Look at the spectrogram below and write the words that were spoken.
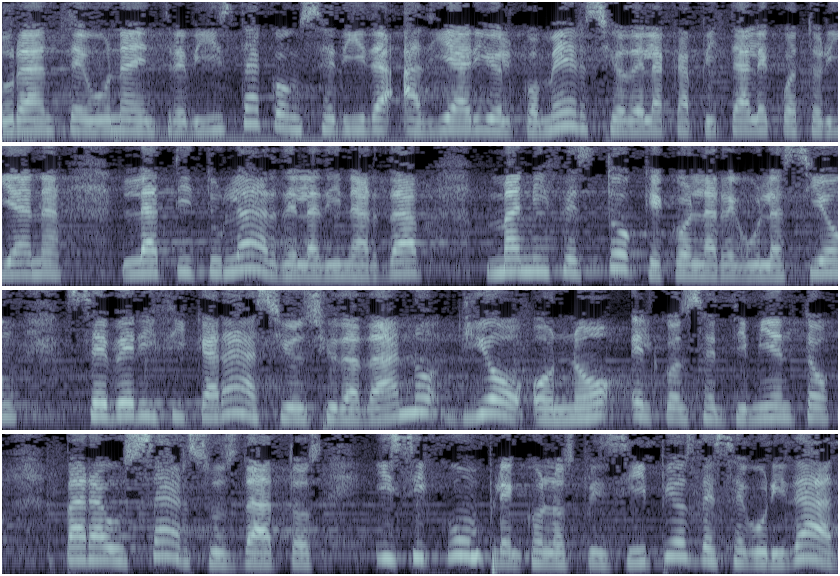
Durante una entrevista concedida a Diario El Comercio de la capital ecuatoriana, la titular de la DINARDAP manifestó que con la regulación se verificará si un ciudadano dio o no el consentimiento para usar sus datos y si cumplen con los principios de seguridad,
